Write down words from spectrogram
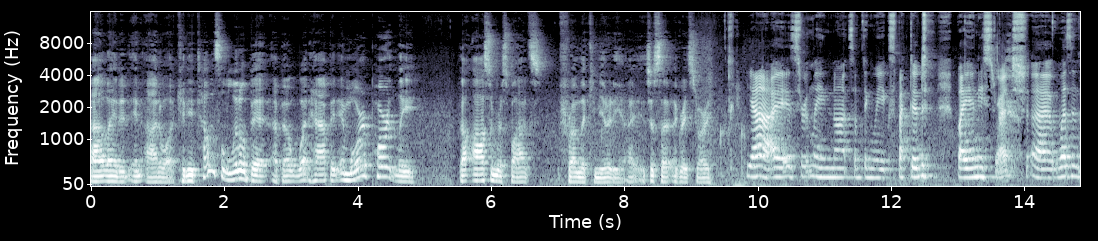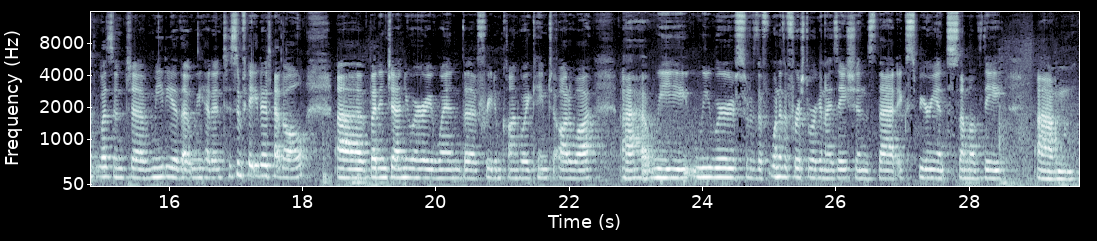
uh, landed in Ottawa. Can you tell us a little bit about what happened and, more importantly, the awesome response from the community? I, it's just a, a great story. Yeah, I, it's certainly not something we expected by any stretch. Uh, wasn't wasn't uh, media that we had anticipated at all. Uh, but in January, when the Freedom Convoy came to Ottawa, uh, we we were sort of the, one of the first organizations that experienced some of the. Um,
